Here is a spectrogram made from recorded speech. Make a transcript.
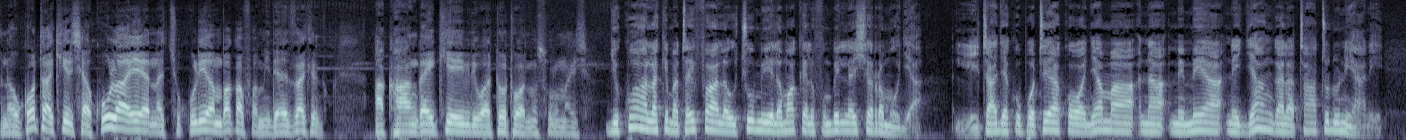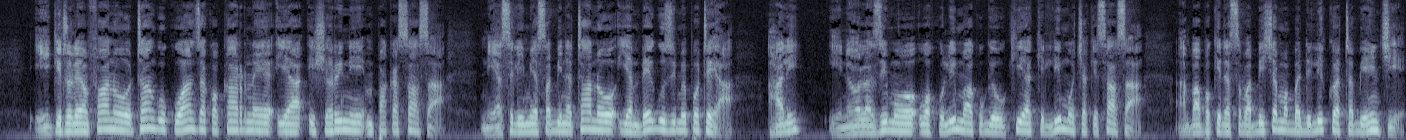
Anaokota akilisha kula, yeye anachukulia mpaka familia zake akahangaikia ili watoto wanusuru maisha. Jukwaa la kimataifa la uchumi la mwaka 2021 lilitaja kupotea kwa wanyama na mimea ni janga la tatu duniani, ikitolea mfano tangu kuanza kwa karne ya 20 mpaka sasa ni asilimia 75 ya mbegu zimepotea, hali inayolazimu wakulima kugeukia kilimo cha kisasa ambapo kinasababisha mabadiliko ya tabia nchi,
